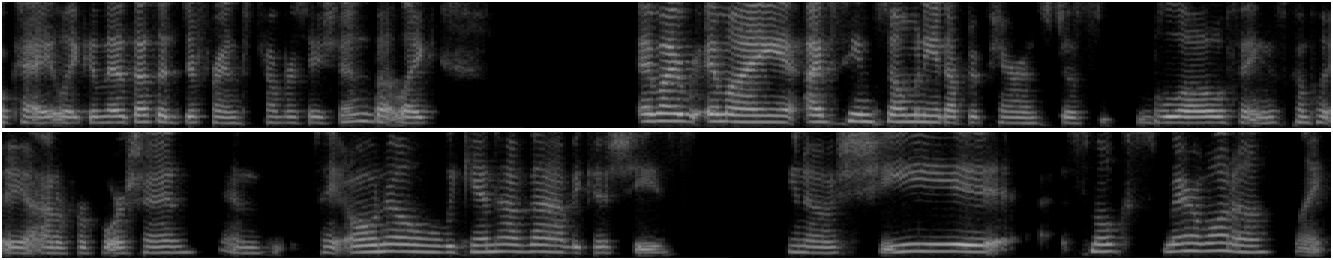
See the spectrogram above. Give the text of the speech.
okay like and that, that's a different conversation but like am i am i i've seen so many adoptive parents just blow things completely out of proportion and say oh no we can't have that because she's you know she smokes marijuana. Like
